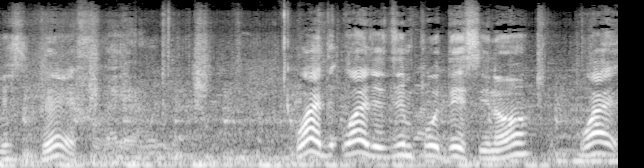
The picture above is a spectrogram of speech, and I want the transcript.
This is beautiful here. Why, th- why they didn't put this, you know? Why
